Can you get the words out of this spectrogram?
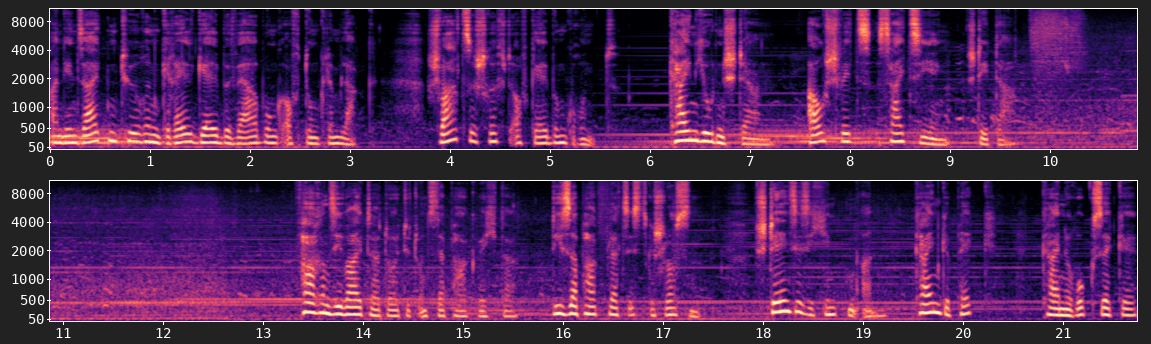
An den Seitentüren grellgelbe Werbung auf dunklem Lack. Schwarze Schrift auf gelbem Grund. Kein Judenstern. Auschwitz Sightseeing steht da. Fahren Sie weiter, deutet uns der Parkwächter. Dieser Parkplatz ist geschlossen. Stellen Sie sich hinten an. Kein Gepäck, keine Rucksäcke,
